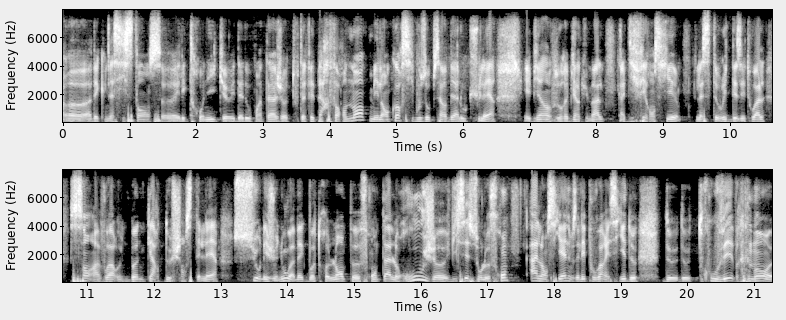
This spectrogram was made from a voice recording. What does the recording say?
euh, avec une assistance euh, électronique et d'aide au pointage tout à fait performante, mais là encore, si vous observez à l'oculaire, eh bien, vous aurez bien du mal à différencier l'astéroïde des étoiles sans avoir une bonne carte de champ stellaire sur les genoux avec votre lampe frontale rouge vissée sur le front à l'ancienne. Vous allez pouvoir essayer de, de, trouver vraiment euh,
